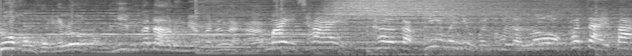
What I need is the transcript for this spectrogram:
ลูกของผมกับลูกของพี่มันก็ดาวดวงเดียวกันนั่นแหละครับ ไม่ใช่ เธอกับพี่มันอยู่เป็นคนละโลกเข้าใจป่ะ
